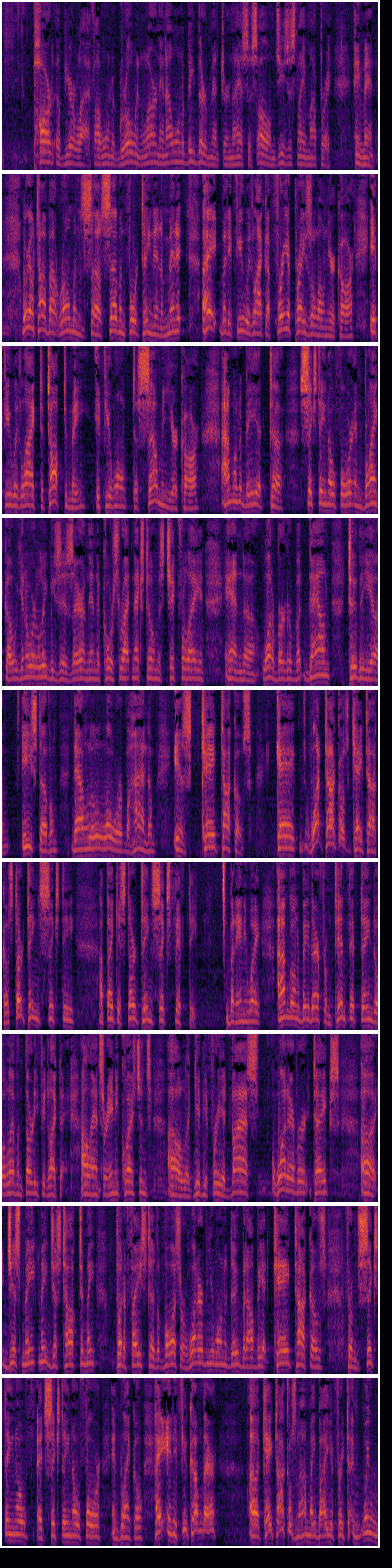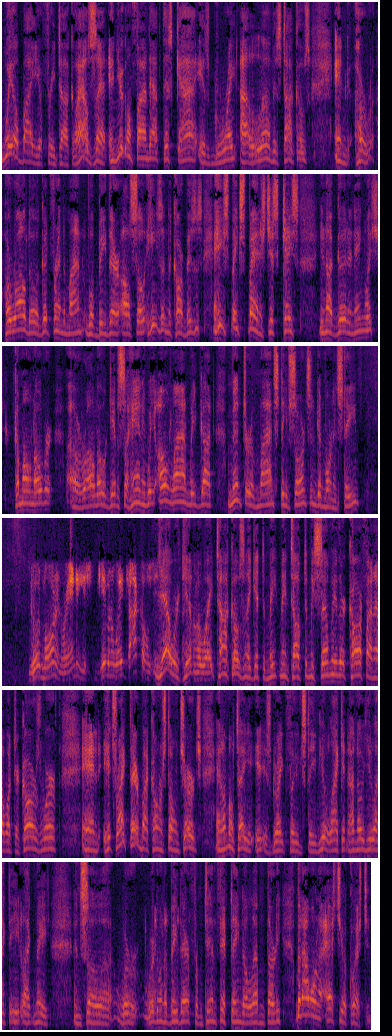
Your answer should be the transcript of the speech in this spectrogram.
part of your life. I want to grow and learn, and I want to be their mentor. And I ask this all in Jesus' name. I pray. Amen. We're going to talk about Romans uh, seven fourteen in a minute. Hey, but if you would like a free appraisal on your car, if you would like to talk to me, if you want to sell me your car, I'm going to be at uh, 1604 in Blanco. You know where Luby's is there, and then of course right next to them is Chick Fil A and and uh, Whataburger. But down to the um, east of them, down a little lower behind them, is K Tacos. K what tacos? K tacos. Thirteen sixty. I think it's thirteen six fifty. But anyway, I'm going to be there from 10:15 to 11:30. If you'd like to, I'll answer any questions. I'll uh, give you free advice, whatever it takes. Uh, just meet me, just talk to me, put a face to the voice, or whatever you want to do. But I'll be at K Tacos from 16 at 1604 in Blanco. Hey, and if you come there uh, K Tacos and I may buy you a free taco. We will buy you a free taco. How's that? And you're going to find out this guy is great. I love his tacos. And Her- Geraldo, a good friend of mine, will be there also. He's in the car business and he speaks Spanish just in case you're not good in English. Come on over. Uh, Geraldo will give us a hand. And we online, we've got mentor of mine, Steve Sorensen. Good morning, Steve. Good morning, Randy. You're giving away tacos. Yeah, we're giving away tacos, and they get to meet me and talk to me, sell me their car, find out what their car's worth, and it's right there by Cornerstone Church. And I'm going to tell you, it is great food, Steve. You'll like it, and I know you like to eat like me. And so uh, we're we're going to be there from 10:15 to 11:30. But I want to ask you a question.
